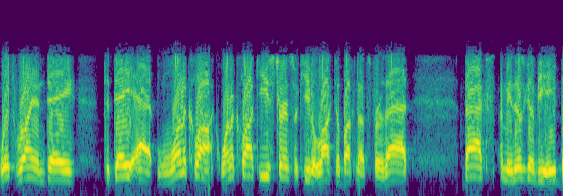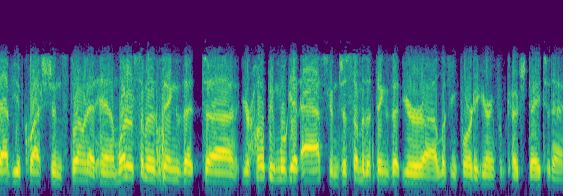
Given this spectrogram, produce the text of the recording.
with Ryan Day today at 1 o'clock, 1 o'clock Eastern, so keep it locked to Bucknuts for that. Bax, I mean, there's going to be a bevy of questions thrown at him. What are some of the things that uh, you're hoping will get asked, and just some of the things that you're uh, looking forward to hearing from Coach Day today?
